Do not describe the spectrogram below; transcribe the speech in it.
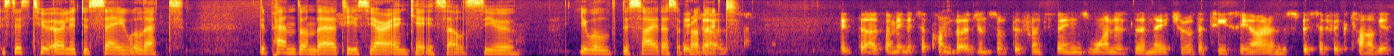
is this too early to say? Will that depend on the TCR NK cells you you will decide as a product? It does. It does. I mean, it's a convergence of different things. One is the nature of the TCR and the specific target.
